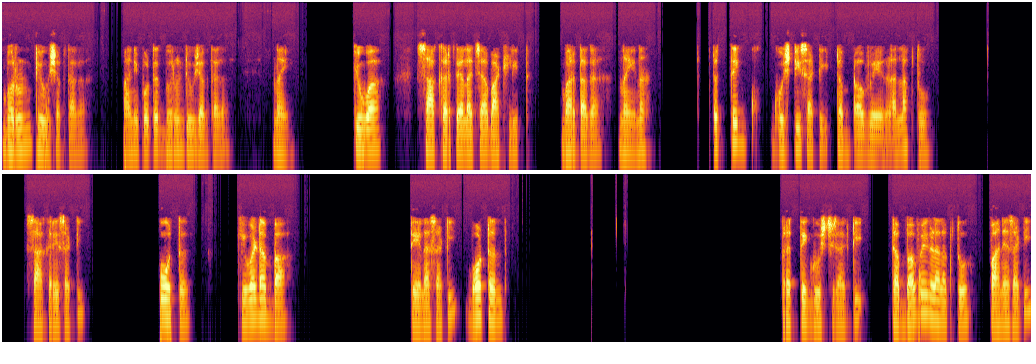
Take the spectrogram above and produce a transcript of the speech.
भरून ठेवू शकता का? पाणी पोत्यात भरून ठेवू शकता का? नाही. किंवा साखर तेलाच्या बाटलीत भरता का? नाही ना. प्रत्येक गोष्टीसाठी डब्बा वेगळा लागतो. साखरेसाठी पोत किंवा डब्बा. तेलासाठी बॉटल. प्रत्येक गोष्टीसाठी डब्बा वेगळा लागतो. पाण्यासाठी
